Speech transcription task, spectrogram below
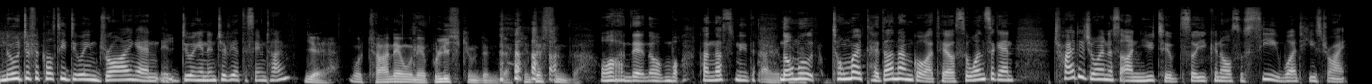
No difficulty doing drawing and doing an interview at the same time? 예, 뭐 좌뇌우뇌 분리시키면 됩니다. 괜찮습니다. 와, 네, 너무 뭐, 반갑습니다. 아유, 너무 반갑습니다. 정말 대단한 것 같아요. So once again, try to join us on YouTube so you can also see what he's drawing.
